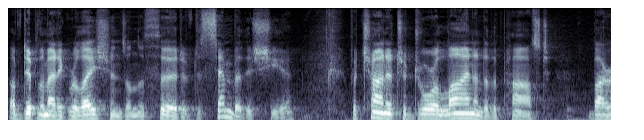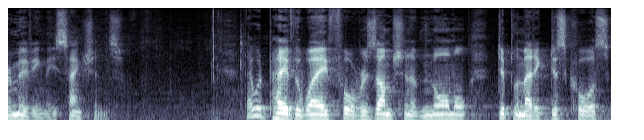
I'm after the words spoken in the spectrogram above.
of diplomatic relations on the 3rd of December this year for China to draw a line under the past by removing these sanctions. That would pave the way for resumption of normal diplomatic discourse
